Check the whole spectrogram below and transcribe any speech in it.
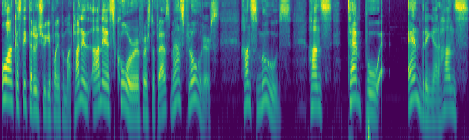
Och han kan snitta runt 20 poäng per match, han är, han är scorer först och främst, men hans floaters Hans moves, hans tempoändringar, hans...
